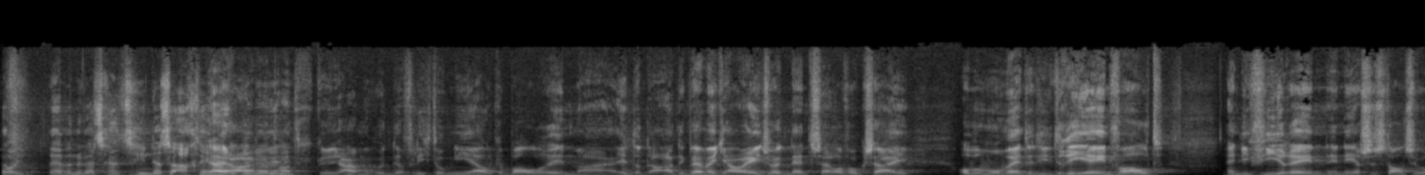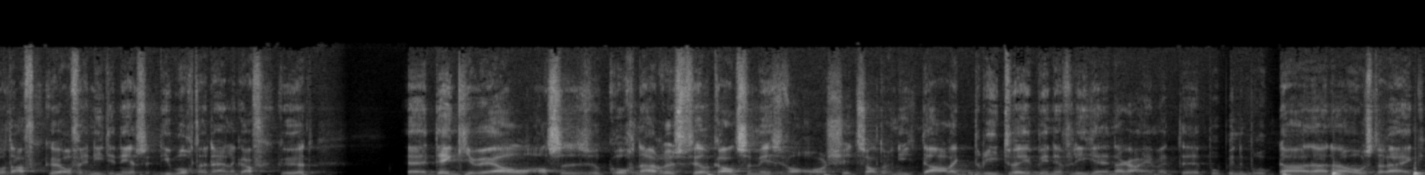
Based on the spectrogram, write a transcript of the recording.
Sorry? We hebben de wedstrijd gezien dat ze achterin Ja, hadden ja, kunnen dat winnen. had ja, maar goed, daar vliegt ook niet elke bal erin. Maar inderdaad, ik ben met jou eens, wat ik net zelf ook zei. Op het moment dat die 3-1 valt en die 4-1 in eerste instantie wordt afgekeurd, of niet in eerste, die wordt uiteindelijk afgekeurd. Eh, denk je wel, als ze zo kort na rust veel kansen missen, van oh shit, zal toch niet dadelijk 3-2 binnenvliegen en dan ga je met eh, poep in de broek naar, naar, naar Oostenrijk.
